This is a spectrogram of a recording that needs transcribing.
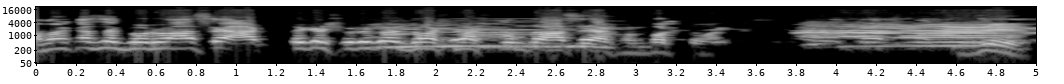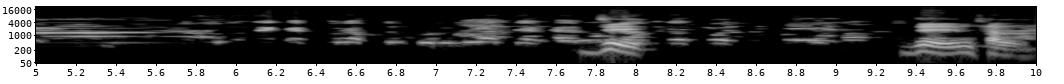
আমার কাছে গরু আছে আট থেকে শুরু করে দশ মাস পর্যন্ত আছে এখন বর্তমান। জি। জি। জি, ইনশাল্লাহ।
